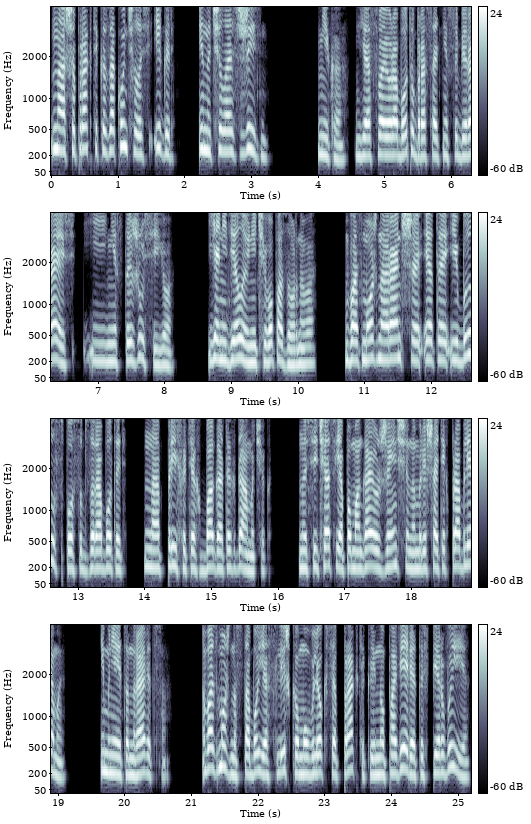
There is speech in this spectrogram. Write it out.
Наша практика закончилась, Игорь, и началась жизнь. Ника, я свою работу бросать не собираюсь и не стыжусь ее. Я не делаю ничего позорного. Возможно, раньше это и был способ заработать на прихотях богатых дамочек, но сейчас я помогаю женщинам решать их проблемы, и мне это нравится. Возможно, с тобой я слишком увлекся практикой, но поверь, это впервые.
